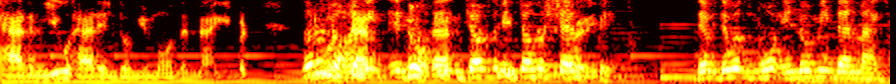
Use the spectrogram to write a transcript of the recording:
had and you had indomie more than maggi but no no no that- I mean no in terms of in terms of shelf space there, there was more Indomie than Maggi.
